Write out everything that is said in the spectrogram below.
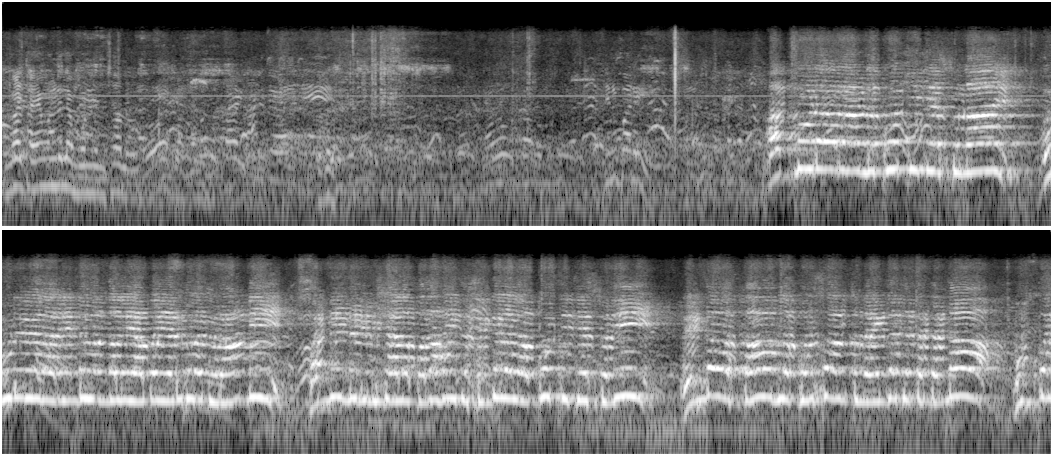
ఇంకా టైం ఉందిలే మూడు నిమిషాలు. పదమూడవ రౌండ్ పూర్తి చేసుకున్నాయి మూడు వేల రెండు వందల యాభై అడుగుల దూరాన్ని పన్నెండు నిమిషాల పదహైదు సెకండ్లలో పూర్తి చేసుకుని రెండవ స్థానంలో కొనసాగుతున్న ఎడ్ల కన్నా ముప్పై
